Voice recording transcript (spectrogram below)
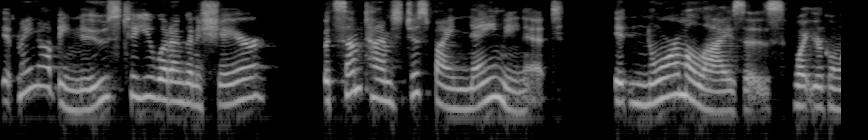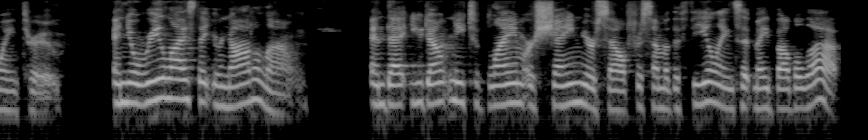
it may not be news to you what I'm going to share, but sometimes just by naming it, it normalizes what you're going through. And you'll realize that you're not alone and that you don't need to blame or shame yourself for some of the feelings that may bubble up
